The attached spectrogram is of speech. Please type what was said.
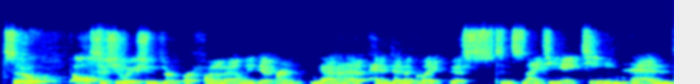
So, all situations are, are fundamentally different. We haven't had a pandemic like this since since 1918, and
